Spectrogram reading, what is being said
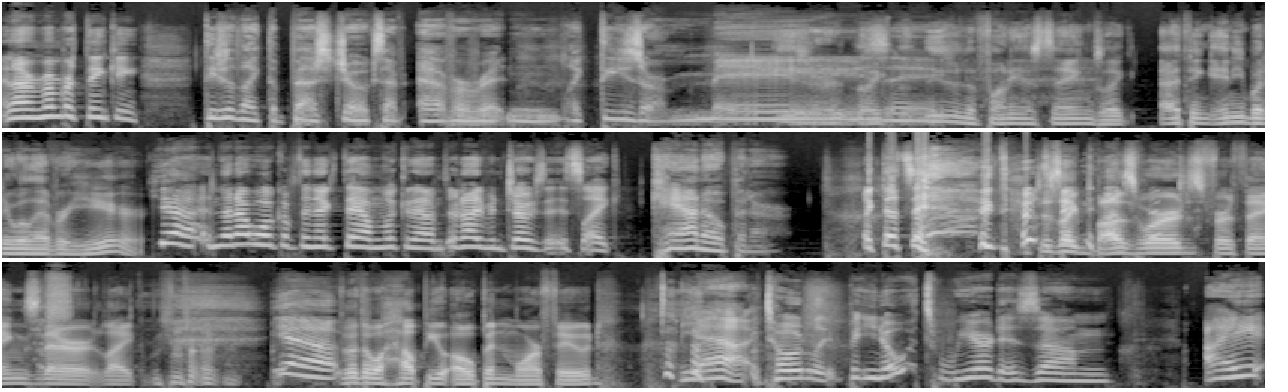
and I remember thinking these are like the best jokes I've ever written. Like these are amazing. These are the funniest things like I think anybody will ever hear. Yeah, and then I woke up the next day. I'm looking at them. They're not even jokes. It's like can opener. Like that's it. Like, there's Just like buzzwords for things that are like yeah, that will help you open more food. yeah, totally. But you know what's weird is um, I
